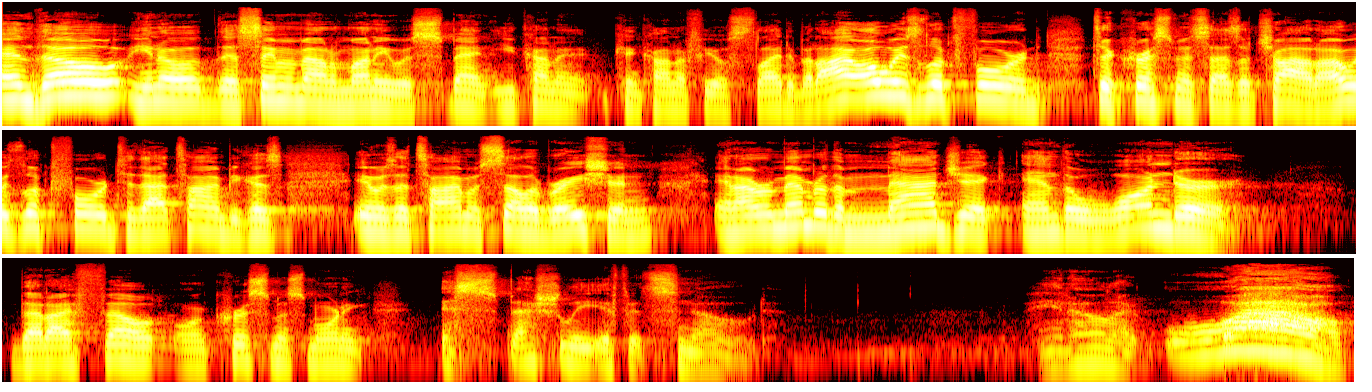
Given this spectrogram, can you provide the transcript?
and though, you know, the same amount of money was spent, you kind of can kind of feel slighted. But I always looked forward to Christmas as a child. I always looked forward to that time because it was a time of celebration. And I remember the magic and the wonder that I felt on Christmas morning, especially if it snowed. You know, like, wow.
